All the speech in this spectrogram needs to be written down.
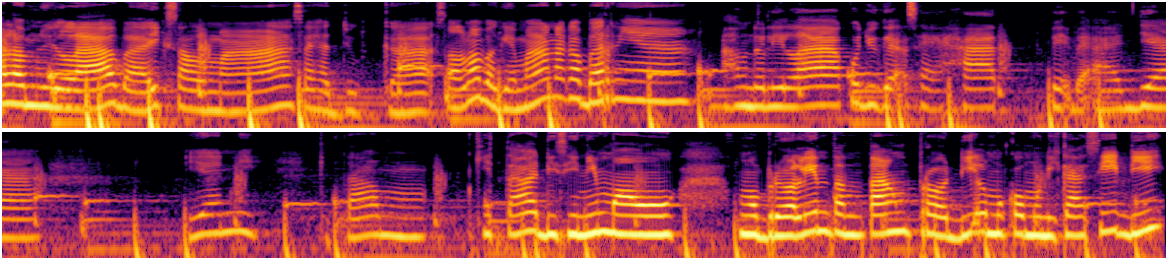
Alhamdulillah baik Salma, sehat juga. Salma bagaimana kabarnya? Alhamdulillah, aku juga sehat, baik-baik aja. Iya nih, kita Kita di sini mau ngobrolin tentang prodi ilmu komunikasi di,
